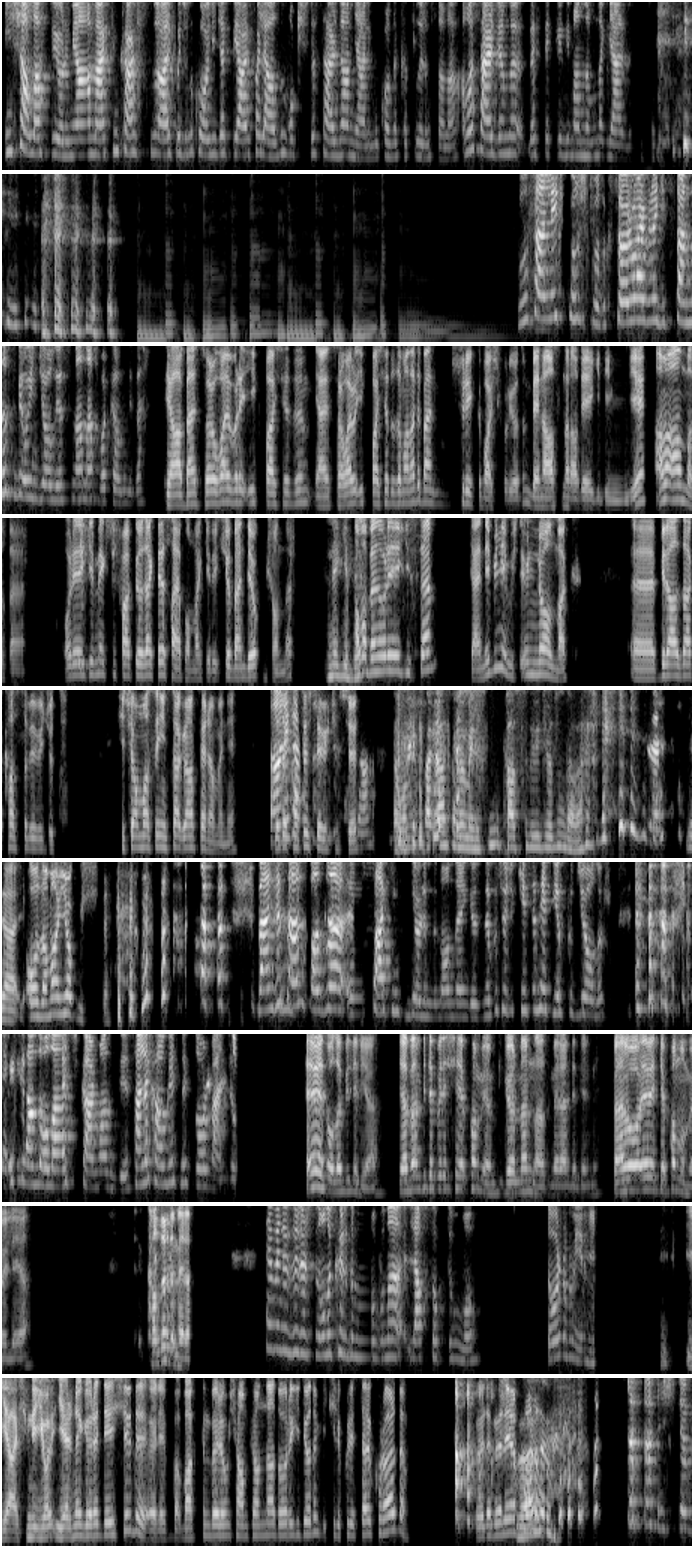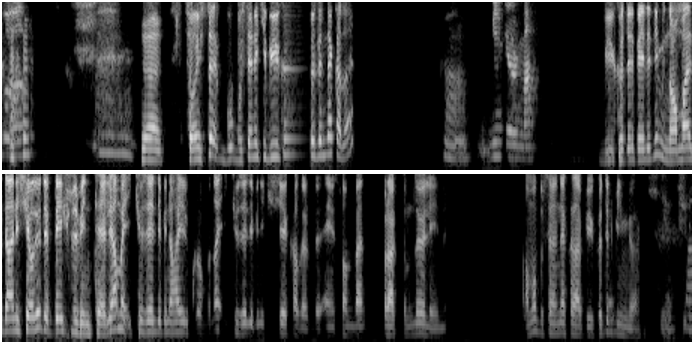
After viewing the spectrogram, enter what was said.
İnşallah diyorum ya Mert'in karşısında alfacılık oynayacak bir alfa lazım. O kişi de Sercan yani bu konuda katılırım sana. Ama Sercan'ı desteklediğim anlamına gelmesin. Bunu seninle hiç konuşmadık. Survivor'a gitsen nasıl bir oyuncu oluyorsun? Anlat bakalım bize. Ya ben Survivor'a ilk başladığım, yani Survivor'a ilk başladığı zamanlarda ben sürekli başvuruyordum. Beni alsınlar adaya gideyim diye. Ama almadılar. Oraya girmek için farklı özelliklere sahip olmak gerekiyor. Bende yokmuş onlar. ne gibi? Ama ben oraya gitsem, yani ne bileyim işte ünlü olmak, e, biraz daha kaslı bir vücut, hiç olmazsa Instagram fenomeni Daha ya da ne kadar kafes dövüşçüsü. Tamam Instagram fenomenisin. Kaslı bir vücudun da var. Ya o zaman yokmuş işte. Bence sen fazla e, sakin göründün onların gözünde. Bu çocuk kesin hep yapıcı olur. Ekranda olay çıkarmaz diye. Seninle kavga etmek zor bence. Evet olabilir ya. Ya ben bir de böyle şey yapamıyorum. Bir görmem lazım herhalde birini. Ben o evet yapamam öyle ya. Kalırdım herhalde. Hemen üzülürsün. Onu kırdım mı? Buna laf soktum mu? Doğru muyum? Ya şimdi yerine göre değişirdi öyle. Ba- Baktım böyle şampiyonluğa doğru gidiyordum. ikili kulisler kurardım. Böyle böyle yapardım. İşte bu. Yani sonuçta bu, bu seneki büyük ödül ne kadar? Ha. Bilmiyorum ben. Büyük ödül belli değil mi? Normalde hani şey oluyordu ya, 500 bin TL ama 250 bini hayır kurumuna 250 bini kişiye kalırdı. En son ben bıraktığımda öyleydi. Ama bu sene ne kadar büyük ödül bilmiyorum.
